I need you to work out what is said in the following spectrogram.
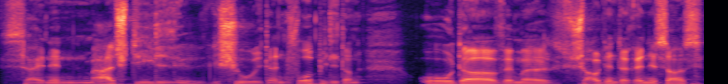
seinen Malstil geschult an Vorbildern. Oder wenn man schaut in der Renaissance,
